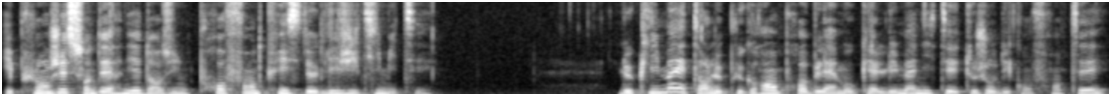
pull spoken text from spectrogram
et plongé son dernier dans une profonde crise de légitimité. Le climat étant le plus grand problème auquel l'humanité est aujourd'hui confrontée,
